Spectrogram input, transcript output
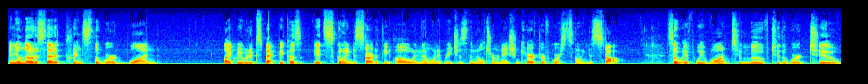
And you'll notice that it prints the word 1 like we would expect because it's going to start at the O and then when it reaches the null termination character of course it's going to stop. So if we want to move to the word 2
